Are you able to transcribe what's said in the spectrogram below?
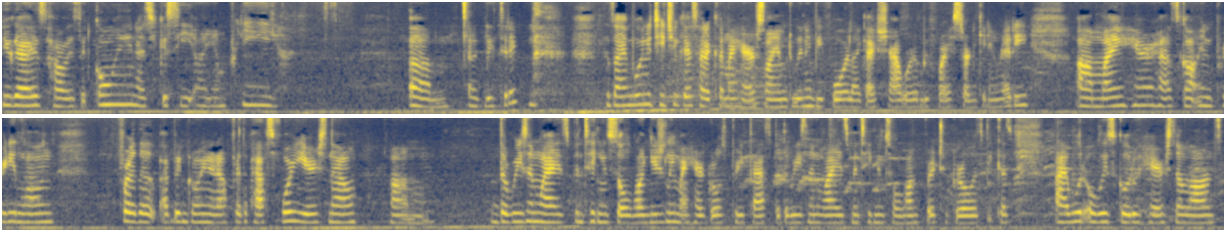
you guys how is it going? As you can see i am pretty um ugly today. Because i'm going to teach you guys how to cut my hair. So i am doing it before like i shower before i start getting ready. Um, my hair has gotten pretty long for the i've been growing it out for the past four years now. Um, the reason why it's been taking so long usually my hair grows pretty fast but the reason why it's been taking so long for it to grow is because i would always go to hair salons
